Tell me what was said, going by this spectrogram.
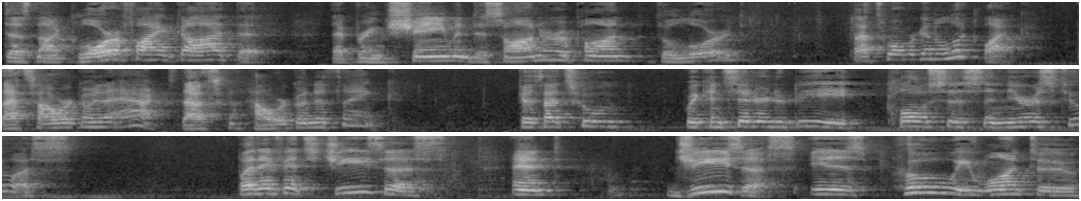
does not glorify God, that that brings shame and dishonor upon the Lord, that's what we're going to look like. That's how we're going to act. That's how we're going to think. Because that's who we consider to be closest and nearest to us. But if it's Jesus and Jesus is who we want to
